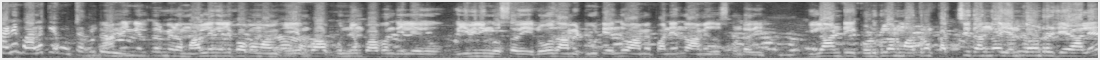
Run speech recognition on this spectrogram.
పని వాళ్ళకే ఉంటుంది. మార్నింగ్ వెళ్తారు మేడం. మార్నింగ్ వెళ్ళి పాపం ఆమెకి ఏం పాప పుణ్యం పాపం తెలియదు. ఈవినింగ్ వస్తది. రోజు ఆమె డ్యూటీ ఏందో ఆమె పని ఏందో ఆమె చూసుకుంటది. ఇలాంటి కొడుకులను మాత్రం ఖచ్చితంగా ఎన్కౌంటర్ చేయాలి.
